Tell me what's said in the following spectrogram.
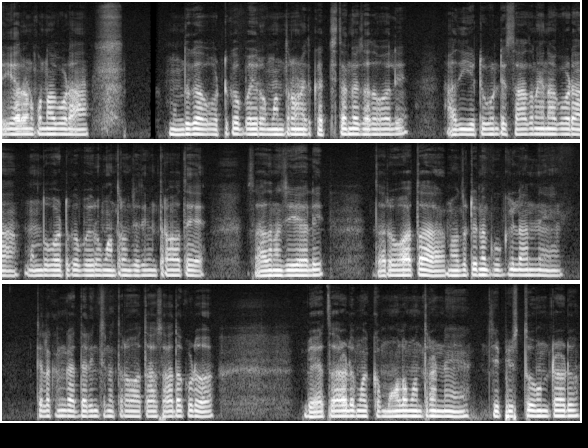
చేయాలనుకున్నా కూడా ముందుగా ఒట్టుక భైరవ మంత్రం అనేది ఖచ్చితంగా చదవాలి. అది ఎటువంటి సాధన అయినా కూడా ముందు ఒట్టుక భైరవ మంత్రం చదివిన తర్వాతే సాధన చేయాలి. తరువాత నుదుటిన గుగ్గిలాన్ని తిలకంగా ధరించిన తర్వాత సాధకుడు బేతాళుడు యొక్క మూల మంత్రాన్ని జపిస్తూ ఉంటాడు.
